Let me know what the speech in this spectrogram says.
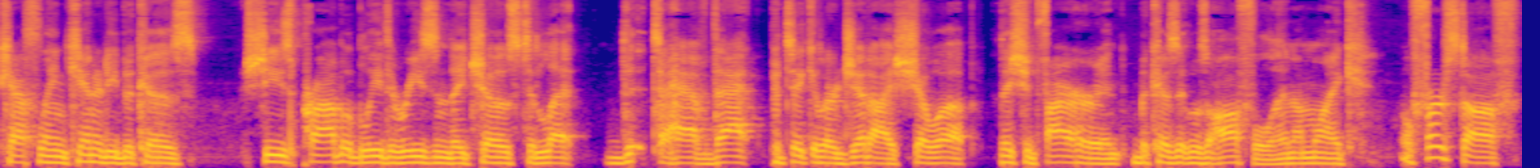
Kathleen Kennedy because she's probably the reason they chose to let th- to have that particular Jedi show up. They should fire her and because it was awful." And I'm like, "Well, first off,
